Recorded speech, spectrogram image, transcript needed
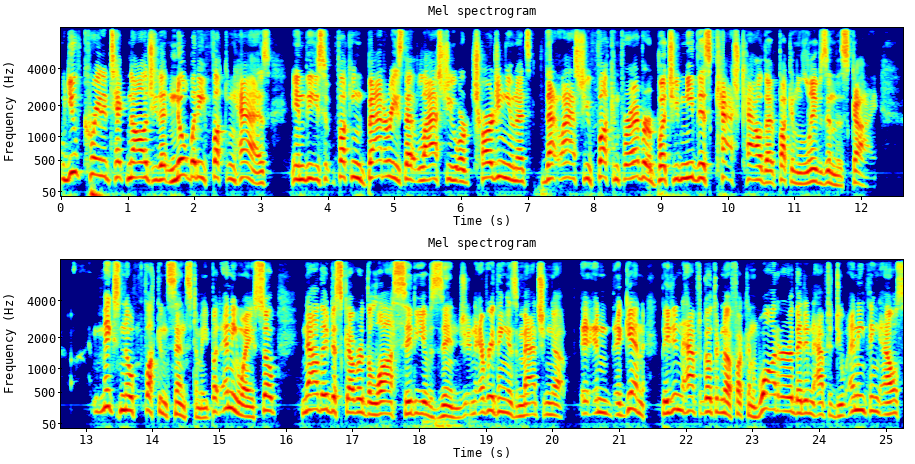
You've created technology that nobody fucking has in these fucking batteries that last you or charging units that last you fucking forever, but you need this cash cow that fucking lives in the sky. It makes no fucking sense to me. But anyway, so now they've discovered the lost city of Zinj and everything is matching up. And again, they didn't have to go through no fucking water. They didn't have to do anything else.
